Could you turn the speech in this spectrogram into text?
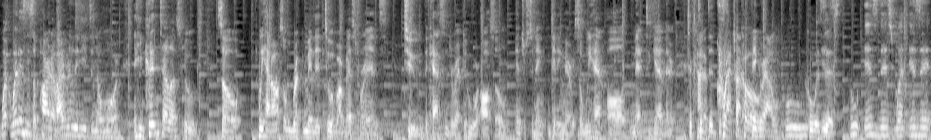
what what is this a part of? I really need to know more. And he couldn't tell us who. So we had also recommended two of our best friends to the casting director who were also interested in getting married. So we had all met together To kind of crack try the code. to figure out who Who is this? Who is this? What is it?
